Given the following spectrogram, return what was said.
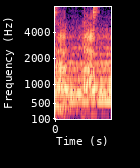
ha ha ha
